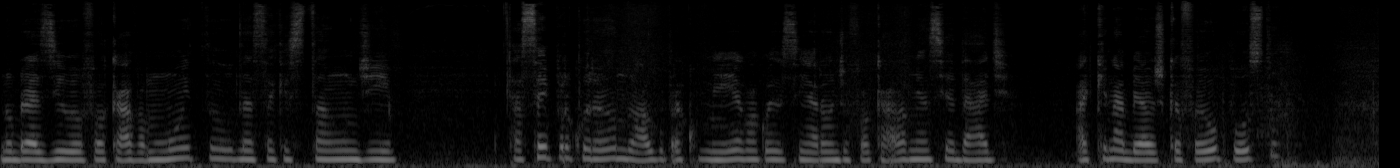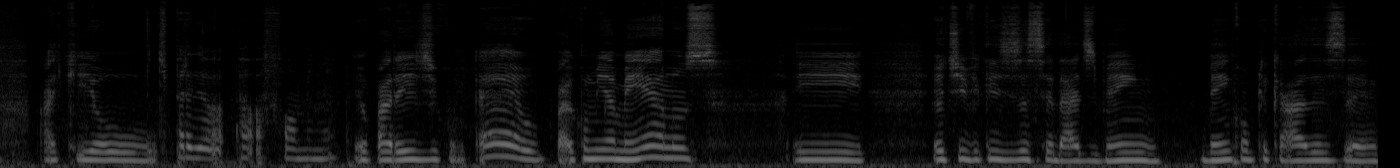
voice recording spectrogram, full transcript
No Brasil eu focava muito nessa questão de estar sempre procurando algo para comer, alguma coisa assim, era onde eu focava a minha ansiedade. Aqui na Bélgica foi o oposto. Aqui eu, gente perdeu a, a fome, né? eu parei de. É, eu comia menos e eu tive crises de ansiedades bem, bem complicadas. É,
